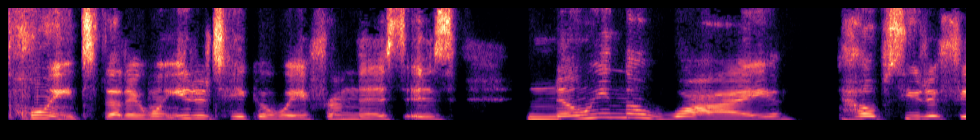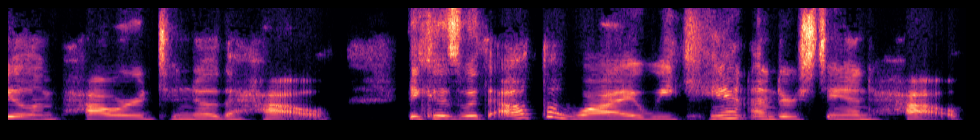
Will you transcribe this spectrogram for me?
point that I want you to take away from this is knowing the why helps you to feel empowered to know the how. Because without the why, we can't understand how.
